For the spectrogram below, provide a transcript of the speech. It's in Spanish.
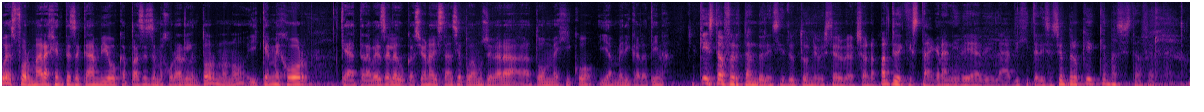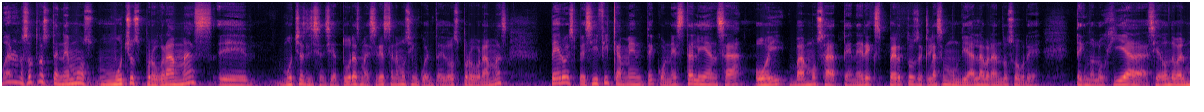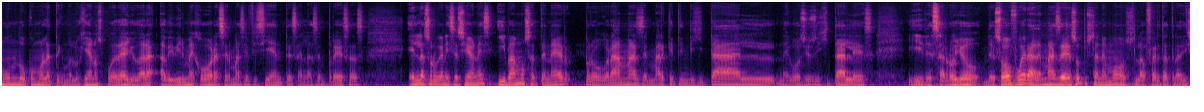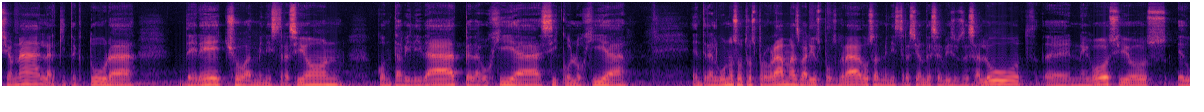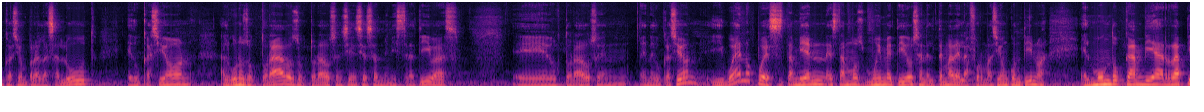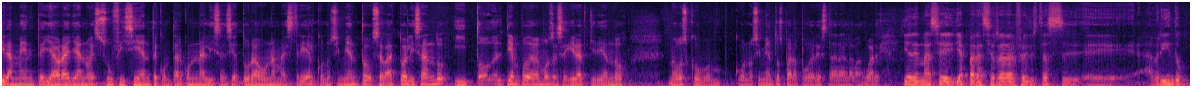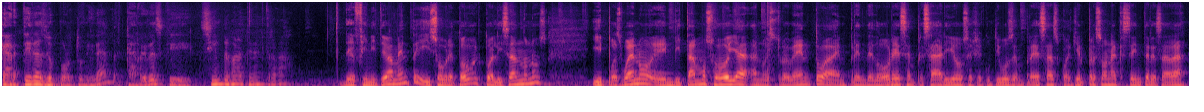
pues formar agentes de cambio capaces de mejorar el entorno, ¿no? Y qué mejor que a través de la educación a distancia podamos llegar a, todo México y América Latina. ¿Qué está ofertando el Instituto Universitario de Veracruz? Aparte de que esta gran idea de la digitalización, pero ¿qué, qué más está ofertando? Bueno, nosotros tenemos muchos programas, eh, muchas licenciaturas, maestrías, tenemos 52 programas, pero específicamente con esta alianza hoy vamos a tener expertos de clase mundial hablando sobre tecnología, hacia dónde va el mundo, cómo la tecnología nos puede ayudar a, vivir mejor, a ser más eficientes en las empresas, en las organizaciones y vamos a tener programas de marketing digital, negocios digitales y desarrollo de software. Además de eso, pues tenemos la oferta tradicional, arquitectura, derecho, administración, contabilidad, pedagogía, psicología, entre algunos otros programas, varios posgrados, administración de servicios de salud, eh, negocios, educación para la salud, educación, algunos doctorados, doctorados en ciencias administrativas, eh, doctorados en, educación. Y bueno, pues también estamos muy metidos en el tema de la formación continua. El mundo cambia rápidamente y ahora ya no es suficiente contar con una licenciatura o una maestría. El conocimiento se va actualizando y todo el tiempo debemos de seguir adquiriendo nuevos conocimientos para poder estar a la vanguardia. Y además, eh, ya para cerrar, Alfredo, estás eh, eh, abriendo carteras de oportunidad, carreras que siempre van a tener trabajo. Definitivamente, y sobre todo actualizándonos. Y pues bueno, invitamos hoy a, nuestro evento a emprendedores, empresarios, ejecutivos de empresas, cualquier persona que esté interesada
